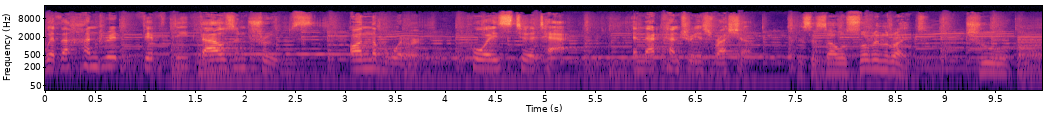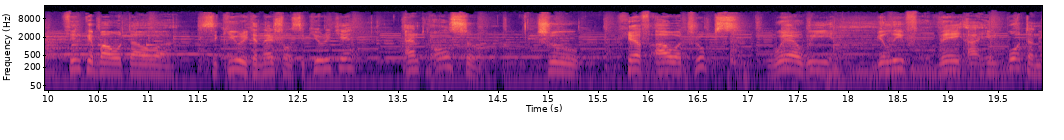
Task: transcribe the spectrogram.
with 150,000 troops on the border poised to attack, and that country is Russia. This is our sovereign right to think about our security, national security, and also to have our troops where we believe they are important.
